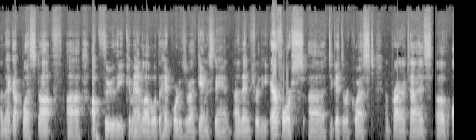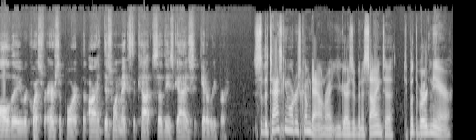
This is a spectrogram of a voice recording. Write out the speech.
And that got blessed off uh, up through the command level at the headquarters of afghanistan And then for the air force to get the request and prioritize of all the requests for air support that all right this one makes the cut so these guys get a reaper so the tasking orders come down, right? You guys have been assigned to to put the bird in the air.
